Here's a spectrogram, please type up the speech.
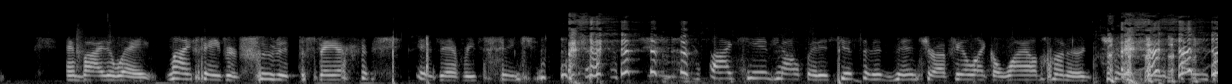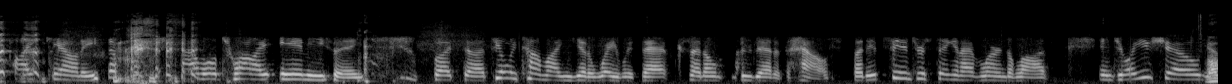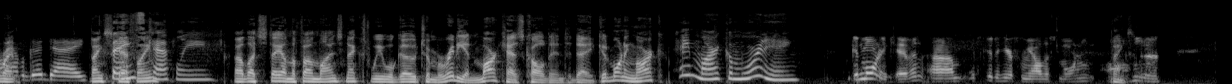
And by the way, my favorite food at the fair is everything. I can't help it. It's just an adventure. I feel like a wild hunter chasing the Pike County. I will try anything. But uh, it's the only time I can get away with that because I don't do that at the house. But it's interesting, and I've learned a lot. Enjoy your show. Y'all All right. have a good day. Thanks, Thanks Kathleen. Kathleen. Uh, let's stay on the phone lines. Next, we will go to Meridian. Mark has called in today. Good morning, Mark. Hey, Mark. Good morning. Good morning, Kevin. Um, it's good to hear from y'all this morning. Thanks. Uh,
